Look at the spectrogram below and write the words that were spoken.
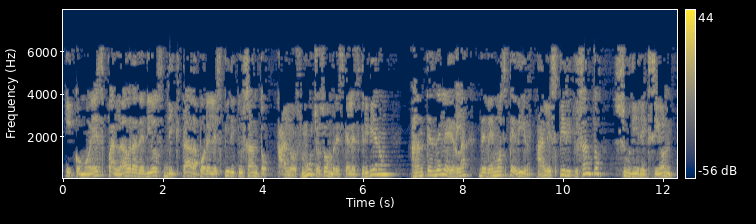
Y como es palabra de Dios dictada por el Espíritu Santo a los muchos hombres que la escribieron, antes de leerla debemos pedir al Espíritu Santo su dirección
